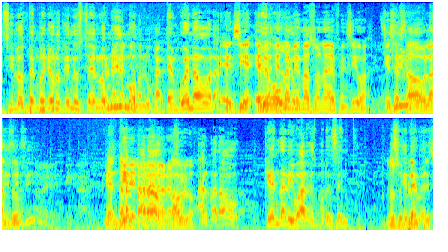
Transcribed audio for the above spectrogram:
Si lo tengo yo, lo tiene usted, lo no en el mismo. mismo lugar. En buena hora. Eh, sí, es, es la misma zona defensiva que Sí, se ha estado hablando. sí, sí. Kendall, Alvarado. Pablo. Alvarado, Kendall y Vargas por el centro. Los suplentes,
